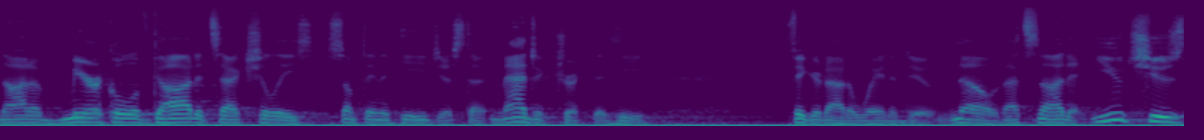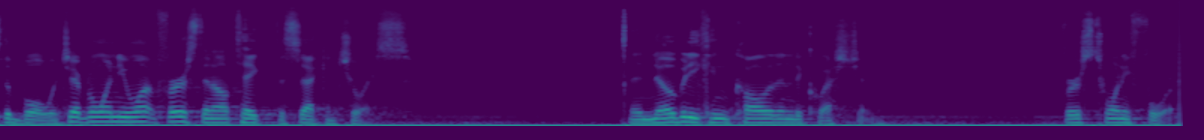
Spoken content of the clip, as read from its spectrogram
not a miracle of God. It's actually something that he just, a magic trick that he figured out a way to do. No, that's not it. You choose the bull, whichever one you want first, and I'll take the second choice. And nobody can call it into question. Verse 24.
